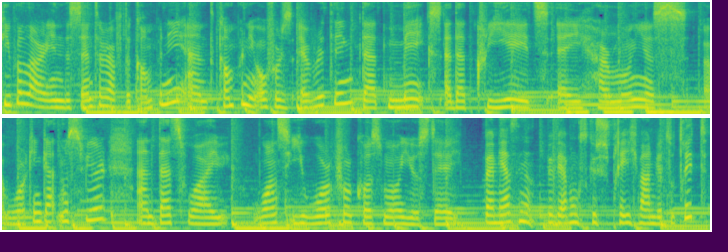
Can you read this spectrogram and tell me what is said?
People are in the center of the company and company offers everything that makes, uh, that creates a harmonious uh, working atmosphere and that's why once you work for Cosmo, you stay. Beim ersten Bewerbungsgespräch waren wir zu dritt.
